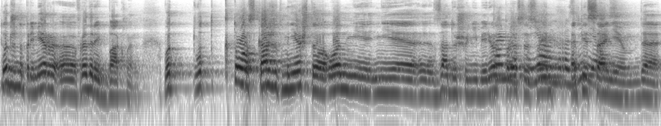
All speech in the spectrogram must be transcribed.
Тот же, например, э, Фредерик Бакман. Вот, вот кто скажет мне, что он не, не э, за душу не берет Конечно, просто своим описанием, да.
